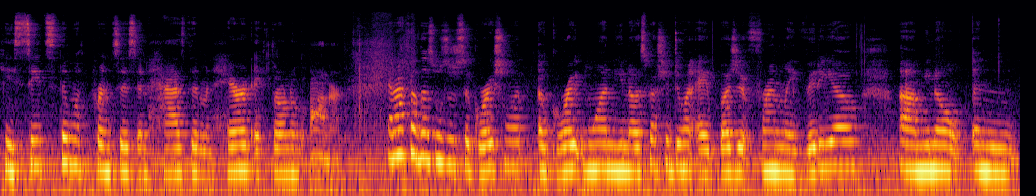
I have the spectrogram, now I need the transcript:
He seats them with princes and has them inherit a throne of honor. And I thought this was just a great one, a great one, you know, especially doing a budget-friendly video. Um, you know, and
